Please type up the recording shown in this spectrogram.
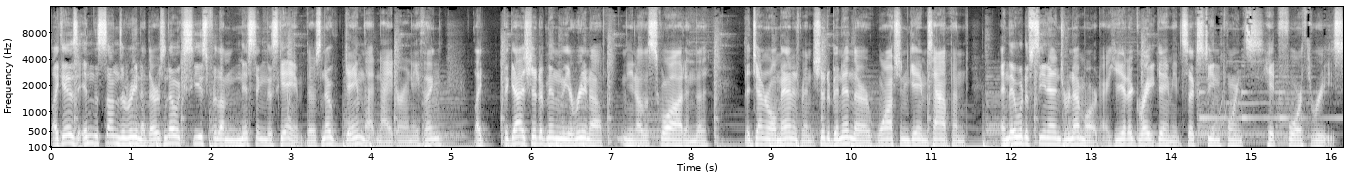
Like it was in the Suns arena. There's no excuse for them missing this game. There's no game that night or anything. Like the guys should have been in the arena, you know, the squad and the the general management should have been in there watching games happen, and they would have seen Andrew Nembhard. He had a great game. He had 16 points, hit four threes.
